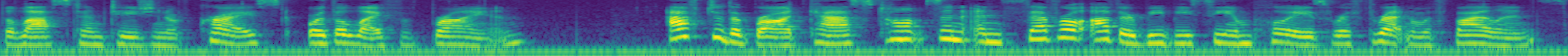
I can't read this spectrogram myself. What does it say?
The Last Temptation of Christ or The Life of Brian. After the broadcast, Thompson and several other BBC employees were threatened with violence.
